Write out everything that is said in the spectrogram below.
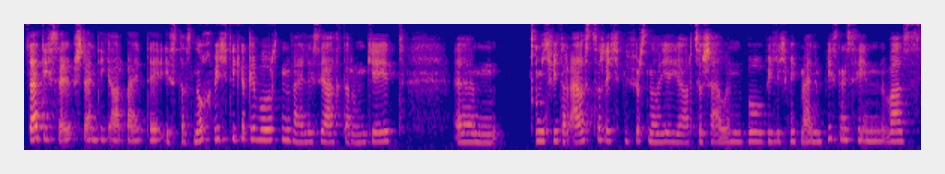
Seit ich selbstständig arbeite, ist das noch wichtiger geworden, weil es ja auch darum geht, ähm, mich wieder auszurichten fürs neue Jahr, zu schauen, wo will ich mit meinem Business hin, was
